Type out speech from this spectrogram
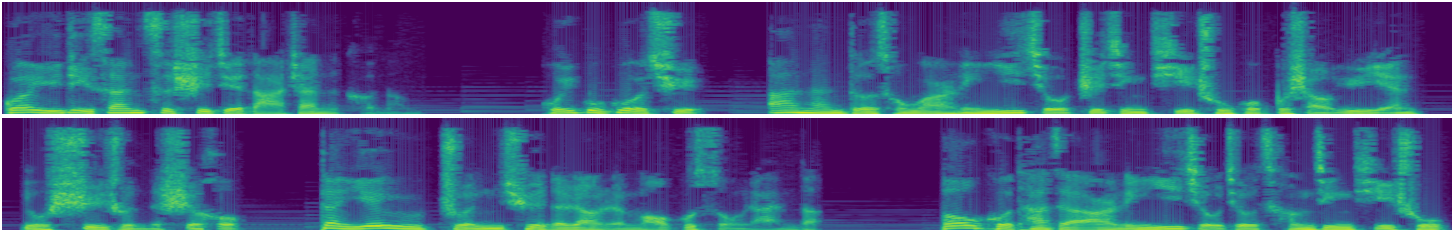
关于第三次世界大战的可能，回顾过去，阿南德从二零一九至今提出过不少预言，有失准的时候，但也有准确的让人毛骨悚然的。包括他在二零一九就曾经提出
